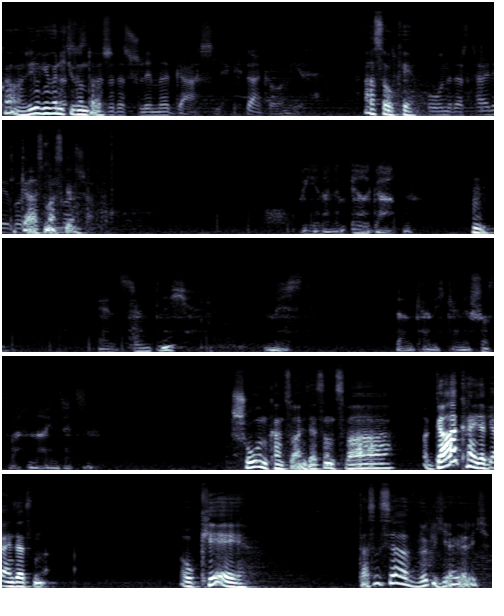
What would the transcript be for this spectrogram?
Ja, sieht auf jeden Fall nicht Das gesund ist aus. also das schlimme Gasleck. Danke, O'Neill. Achso, okay. Ohne das Teil hier Die Gasmaske. niemals schaffen. Wie in einem Irrgarten. Hm. Entzündlich? Mist. Dann kann ich keine Schusswaffen einsetzen. Schon kannst du einsetzen. Und zwar... Gar keine darf ich einsetzen. Okay. Das ist ja wirklich ärgerlich.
